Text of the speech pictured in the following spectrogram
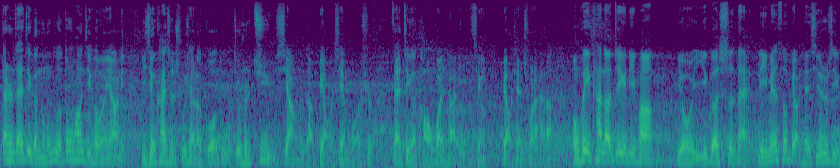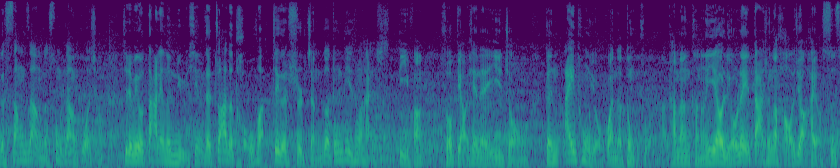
但是在这个浓重的东方几何纹样里，已经开始出现了过渡，就是具象的表现模式，在这个陶罐上已经表现出来了。我们可以看到这个地方有一个世代，里面所表现其实是一个丧葬的送葬过程，这里面有大量的女性在抓着头发，这个是整个东地中海地方所表现的一种跟哀痛有关的动作，他们可能也要流泪，大声的嚎叫。还有撕扯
